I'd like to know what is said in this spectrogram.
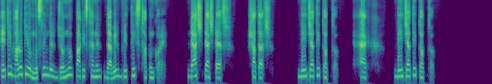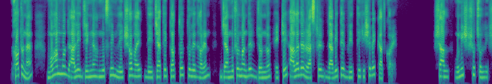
এটি ভারতীয় মুসলিমদের জন্য পাকিস্তানের দাবির ভিত্তি স্থাপন করে। Dash dash dash. সাতাশ। দ্বিজাতি তত্ত্ব। এক। দ্বিজাতি তত্ত্ব। ঘটনা, মোহাম্মদ আলী জিন্নাহ মুসলিম লীগ সভায় দ্বিজাতি তত্ত্ব তুলে ধরেন, যা মুসলমানদের জন্য একটি আলাদা রাষ্ট্রের দাবিতে ভিত্তি হিসেবে কাজ করে। সাল উনিশশো চল্লিশ।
